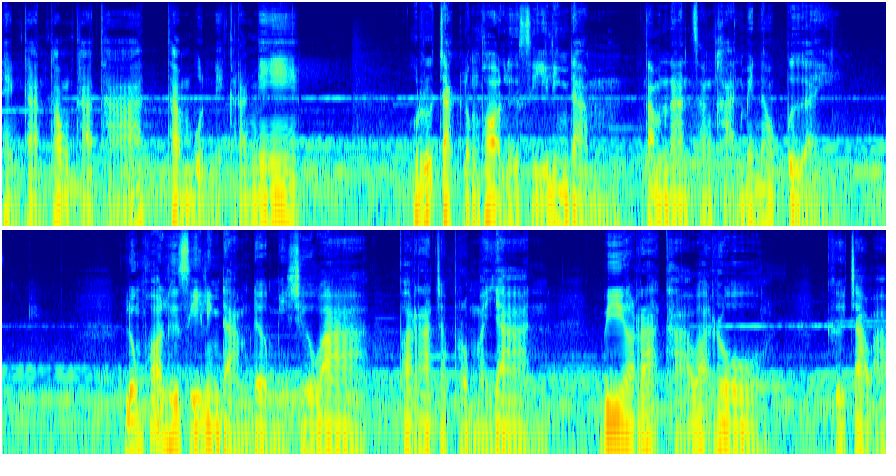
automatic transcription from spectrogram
แห่งการท่องคาถาทำบุญในครั้งนี้ รู้จักหลวงพ่อฤาษีลิงดำตำนานสังขารไม่เน่าเปื่อย หลวงพ่อฤาษีลิงดำเดิมมีชื่อว่า พระราชพรหมยาน วีระถาวโร คือเจ้าอา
